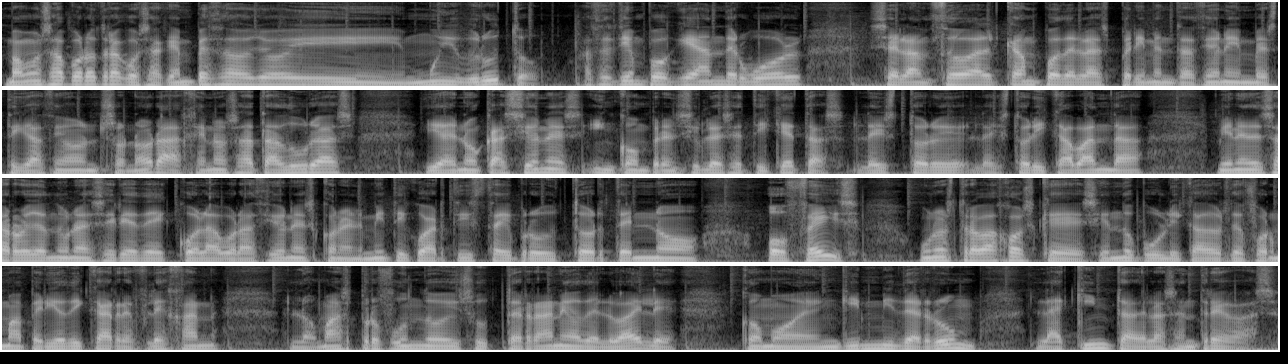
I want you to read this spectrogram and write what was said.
Vamos a por otra cosa, que he empezado yo hoy muy bruto. Hace tiempo que Underworld se lanzó al campo de la experimentación e investigación sonora, ajenos a ataduras y en ocasiones incomprensibles etiquetas. La, histórica banda viene desarrollando una serie de colaboraciones con el mítico artista y productor techno O-Face, unos trabajos que, siendo publicados de forma periódica, reflejan lo más profundo y subterráneo del baile, como en Give Me the Room, la quinta de las entregas.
